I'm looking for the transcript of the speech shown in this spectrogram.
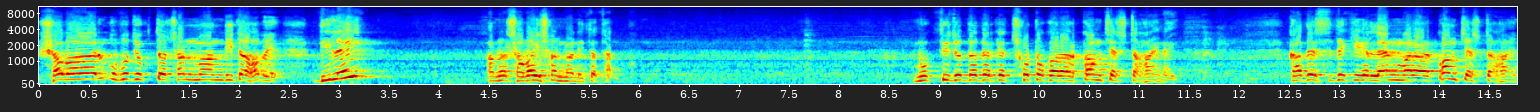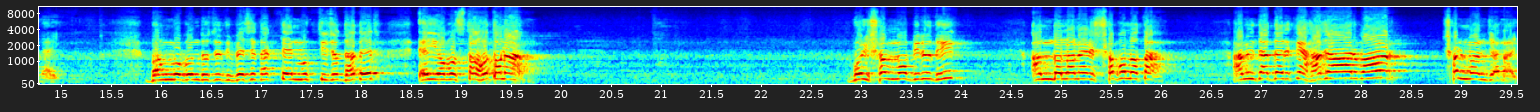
সবার উপযুক্ত সম্মান দিতে হবে। দিলেই আমরা সবাই সম্মানিত থাকব। মুক্তিযোদ্ধাদেরকে ছোট করার কম চেষ্টা হয় নাই। কাদের স্মৃতিকে ল্যাং মারার কম চেষ্টা হয় নাই। বঙ্গবন্ধু যদি বেঁচে থাকতেন মুক্তিযোদ্ধাদের, এই অবস্থা হতো না। বৈষম্য বিরোধী আন্দোলনের সফলতা আমি তাদেরকে হাজার বার সম্মান জানাই।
